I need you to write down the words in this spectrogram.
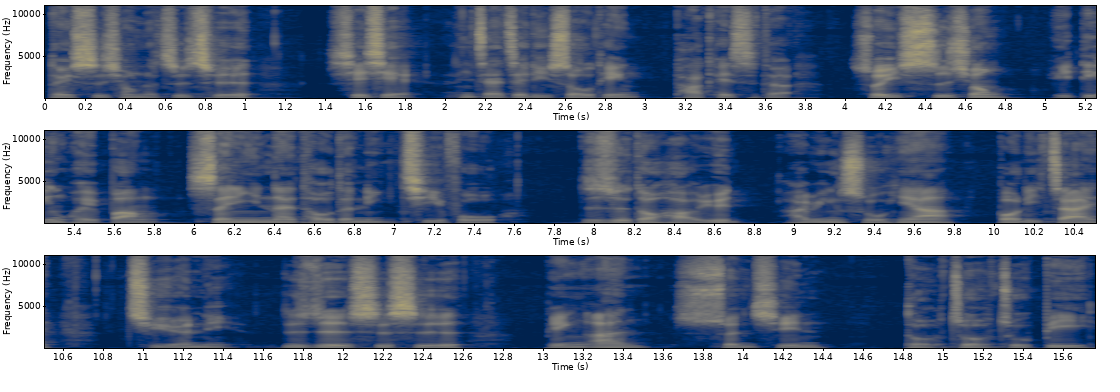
对师兄的支持，谢谢你在这里收听 Podcast，所以师兄一定会帮声音那头的你祈福，日日都好运。阿明叔兄玻璃斋，祈愿你。日日时时平安顺心，都做足逼。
